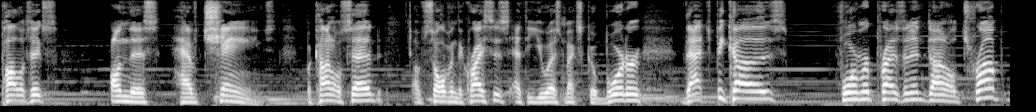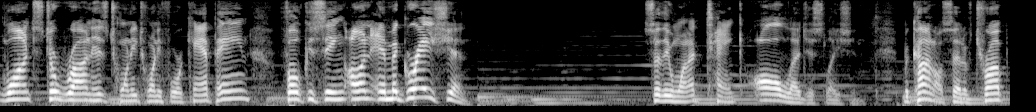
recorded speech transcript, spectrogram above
Politics on this have changed. McConnell said of solving the crisis at the U.S. Mexico border, that's because former President Donald Trump wants to run his 2024 campaign focusing on immigration. So they want to tank all legislation. McConnell said of Trump,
